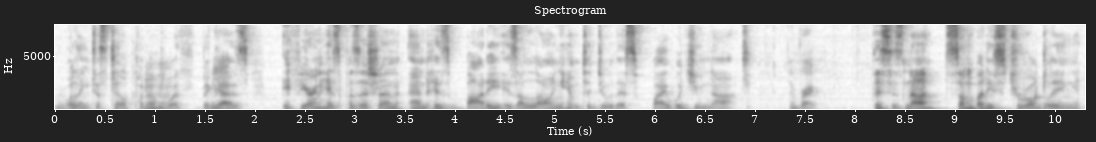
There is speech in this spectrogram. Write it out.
willing to still put up mm-hmm. with. Because if you're in his position and his body is allowing him to do this, why would you not? Right. This is not somebody struggling,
